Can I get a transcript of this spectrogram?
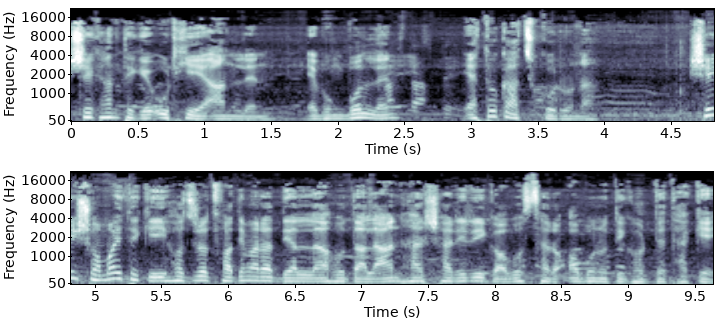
সেখান থেকে উঠিয়ে আনলেন এবং বললেন, এত কাজ করো না। সেই সময় থেকেই হজরত ফাতেমা রাদি আল্লাহ আনহার শারীরিক অবস্থার অবনতি ঘটতে থাকে।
